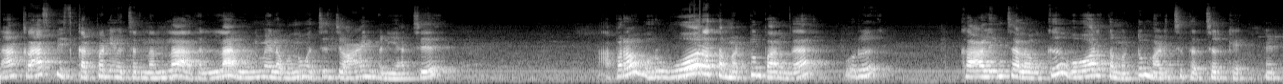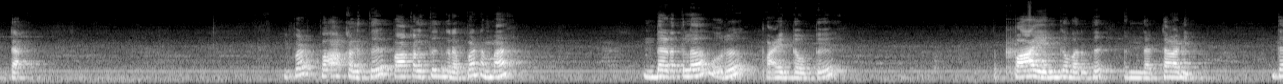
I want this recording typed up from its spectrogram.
நான் கிராஸ் பீஸ் கட் பண்ணி வச்சுருந்தேன்ல அதெல்லாம் ஒன்று மேலே ஒன்று வச்சு ஜாயின் பண்ணியாச்சு. அப்புறம் ஒரு ஓரத்தை மட்டும் பாருங்கள் ஒரு கால் இன்ச் அளவுக்கு ஓரத்தை மட்டும் மடித்து தைச்சிருக்கேன் நெட்டாக இப்போ பாக்கழுத்து பாக்கழுத்துங்கிறப்ப நம்ம இந்த இடத்துல ஒரு பாயிண்ட் அவுட்டு பா எங்கே வருது இந்த டானி இந்த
